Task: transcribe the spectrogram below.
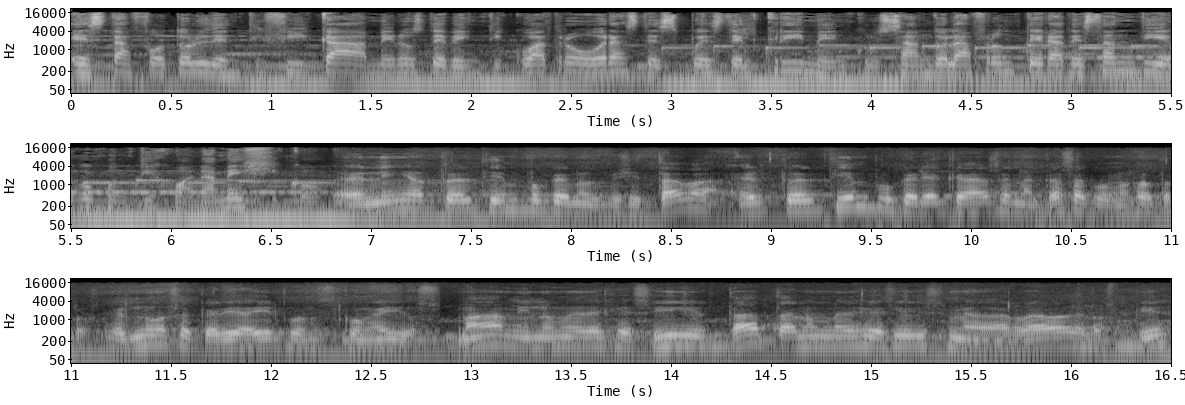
Esta foto lo identifica a menos de 24 horas después del crimen, cruzando la frontera de San Diego con Tijuana, México. El niño todo el tiempo que nos visitaba, él todo el tiempo quería quedarse en la casa con nosotros. Él no se quería ir con, con ellos. Mami, no me dejes ir, tata, no me dejes ir, y se me agarraba de los pies.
